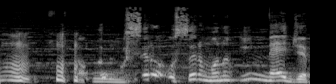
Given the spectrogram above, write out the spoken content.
Hum. Então, o, ser, o ser humano, em média,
